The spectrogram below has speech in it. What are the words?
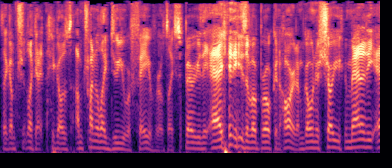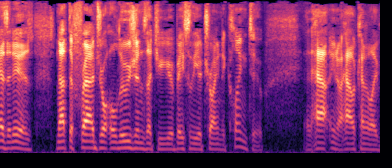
it's like I'm like a, he goes, I'm trying to like do you a favor. It's like spare you the agonies of a broken heart. I'm going to show you humanity as it is, not the fragile illusions that you you're basically you're trying to cling to. And how you know Hal kind of like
